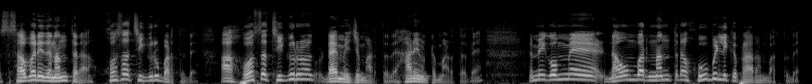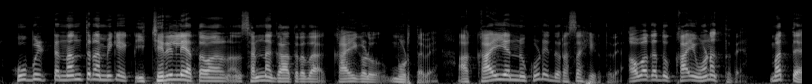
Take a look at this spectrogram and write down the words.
ಸವರಿದ ನಂತರ ಹೊಸ ಚಿಗುರು ಬರ್ತದೆ. ಆ ಹೊಸ ಚಿಗುರು ಡ್ಯಾಮೇಜ್ ಮಾಡ್ತದೆ, ಹಾನಿ ಉಂಟು ಮಾಡ್ತದೆ. ನಮಗೊಮ್ಮೆ ನವೆಂಬರ್ ನಂತರ ಹೂ ಬಿಡಲಿಕ್ಕೆ ಪ್ರಾರಂಭ ಆಗ್ತದೆ. ಹೂ ಬಿಟ್ಟ ನಂತರ ನಮಗೆ ಈ ಚೆರಿಲೆ ಅಥವಾ ಸಣ್ಣ ಗಾತ್ರದ ಕಾಯಿಗಳು ಮೂಡ್ತವೆ. ಆ ಕಾಯಿಯನ್ನು ಕೂಡ ಇದು ರಸ ಹೀರ್ತದೆ. ಆವಾಗ ಅದು ಕಾಯಿ ಒಣಗ್ತದೆ. ಮತ್ತೆ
